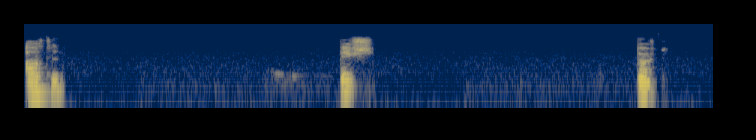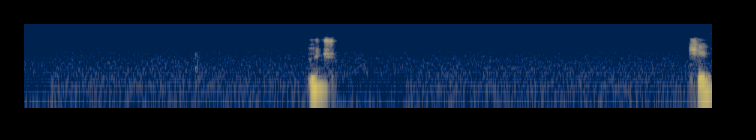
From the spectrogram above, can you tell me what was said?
altı, beş, dört, üç, iki,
